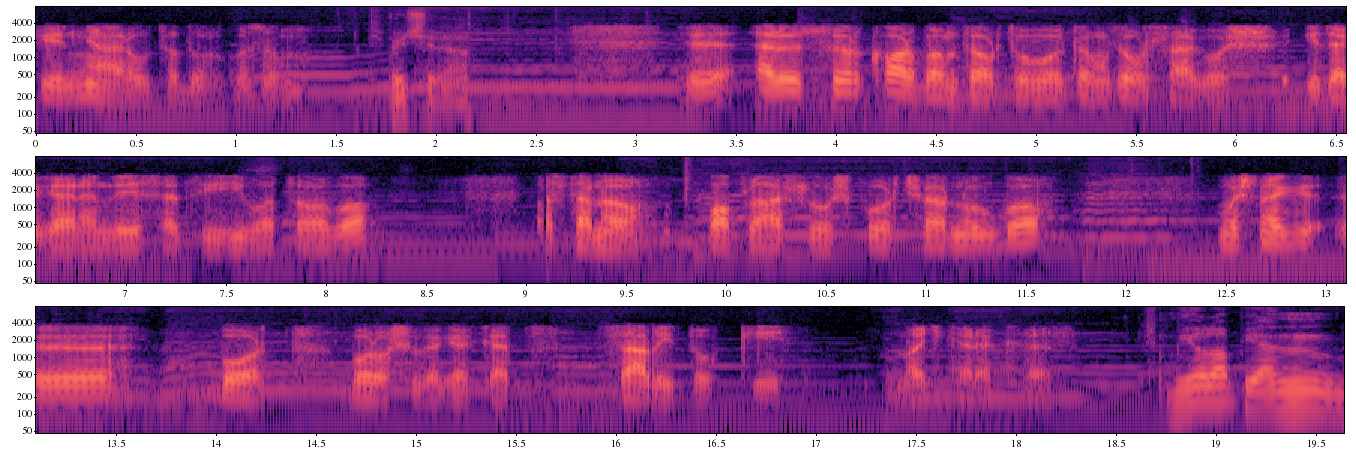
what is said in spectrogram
nyugdíjasként nyár óta dolgozom. És mit csinál? Először karbantartó voltam az Országos Idegenrendészeti Hivatalba, aztán a Paplászló sportcsarnokba, most meg ö, bort, boros üvegeket szállítok ki nagy kerekhez. És mi alapján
